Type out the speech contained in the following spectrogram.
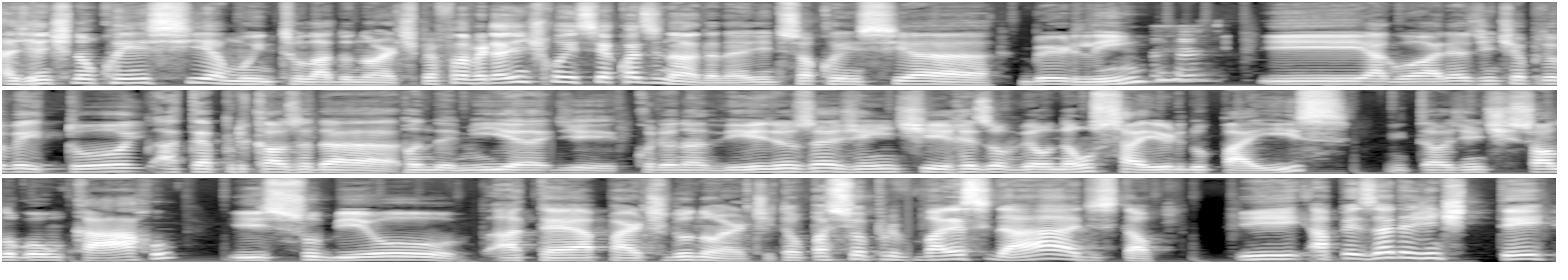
A gente não conhecia muito lá do norte. Para falar a verdade, a gente conhecia quase nada, né? A gente só conhecia Berlim uhum. E agora a gente aproveitou, até por causa da pandemia de coronavírus, a gente resolveu não sair do país. Então a gente só alugou um carro e subiu até a parte do norte. Então passeou por várias cidades e tal. E apesar de a gente ter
